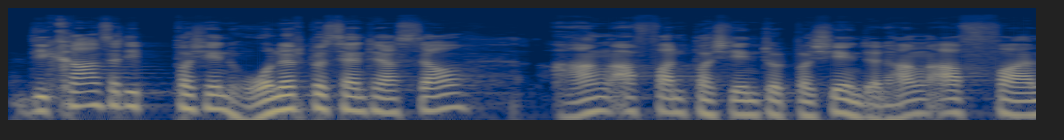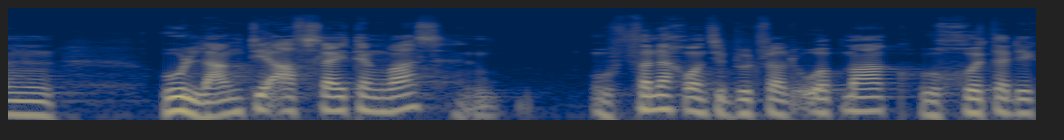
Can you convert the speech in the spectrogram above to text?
Die kans dat die pasiënt 100% herstel hang af van pasiënt tot pasiënt. Dit hang af van hoe lank die afsluiting was, hoe vinnig ons die bloedveld oopmaak, hoe groter die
